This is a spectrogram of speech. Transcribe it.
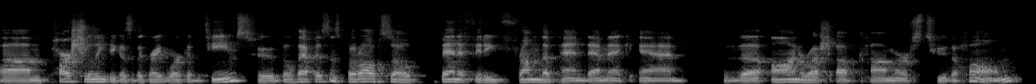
um, partially because of the great work of the teams who built that business, but also benefiting from the pandemic and the onrush of commerce to the home.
